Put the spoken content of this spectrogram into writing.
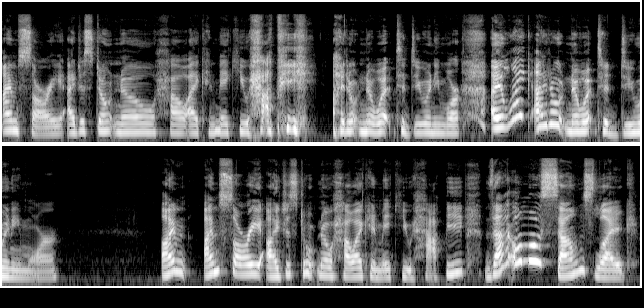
I'm sorry. I just don't know how I can make you happy. I don't know what to do anymore. I like I don't know what to do anymore. I'm I'm sorry. I just don't know how I can make you happy. That almost sounds like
